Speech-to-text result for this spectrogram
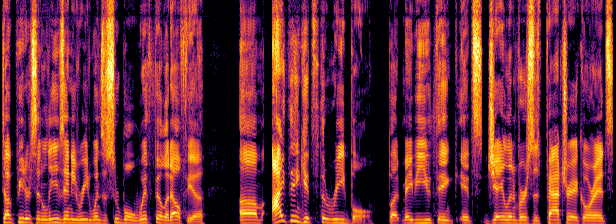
Doug Pederson leaves. Andy Reid wins the Super Bowl with Philadelphia. Um, I think it's the Reid Bowl, but maybe you think it's Jalen versus Patrick, or it's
